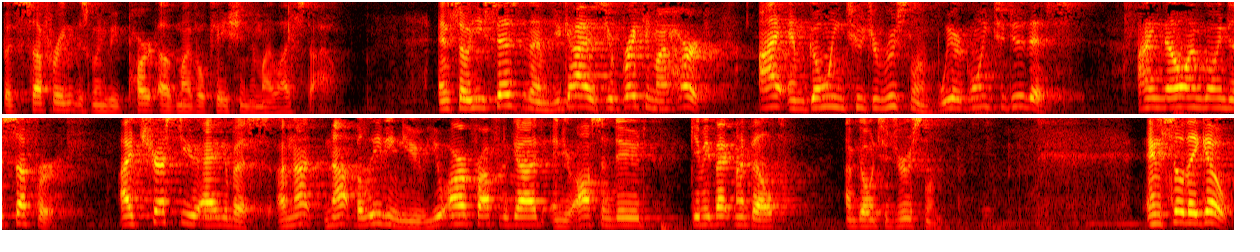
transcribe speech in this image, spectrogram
But suffering is going to be part of my vocation and my lifestyle. And so he says to them, You guys, you're breaking my heart. I am going to Jerusalem. We are going to do this. I know I'm going to suffer. I trust you, Agabus. I'm not not believing you. You are a prophet of God and you're awesome, dude. Give me back my belt. I'm going to Jerusalem. And so they go.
